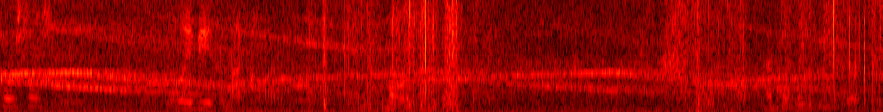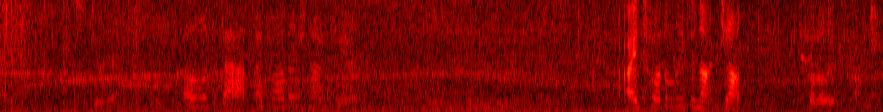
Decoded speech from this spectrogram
Sure, sure, sure. The lady is in that car. That's a lady, student. Oh, look at that. My father's now here. I totally did not jump. Totally did not jump.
